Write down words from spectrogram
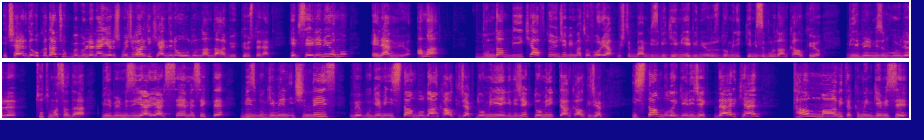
İçeride o kadar çok böbürlenen yarışmacı var Evet. ki kendini olduğundan daha büyük gösteren. Hepsi eleniyor mu? Elenmiyor. Ama bundan bir iki hafta önce bir metafor yapmıştım ben. Biz bir gemiye biniyoruz. Dominik gemisi buradan kalkıyor. Birbirimizin huyları tutmasa da birbirimizi yer yer sevmesek de biz bu geminin içindeyiz ve bu gemi İstanbul'dan kalkacak, Dominik'e gidecek, Dominik'ten kalkacak, İstanbul'a gelecek derken tam mavi takımın gemisi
